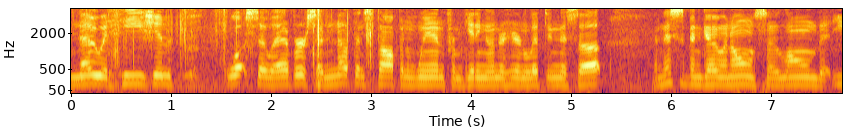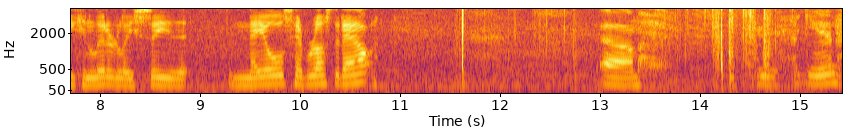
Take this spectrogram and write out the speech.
No adhesion whatsoever, so nothing stopping wind from getting under here and lifting this up. And this has been going on so long that you can literally see that the nails have rusted out. Um, here again,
